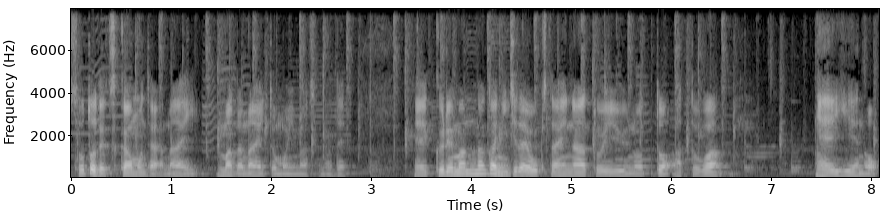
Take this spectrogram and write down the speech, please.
外で使うものではない、まだないと思いますので、え車の中に1台置きたいなというのと、あとは、え家の、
